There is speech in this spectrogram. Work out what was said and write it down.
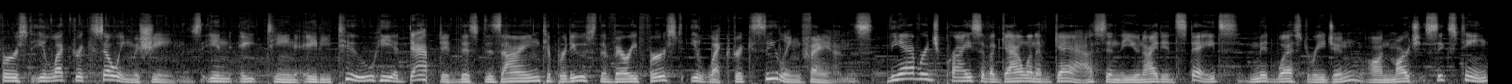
first electric sewing machines. In 1882, he adapted this design to produce the very first electric ceiling fans. The average price of a gallon of gas in the United States, Midwest region, on March 16,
